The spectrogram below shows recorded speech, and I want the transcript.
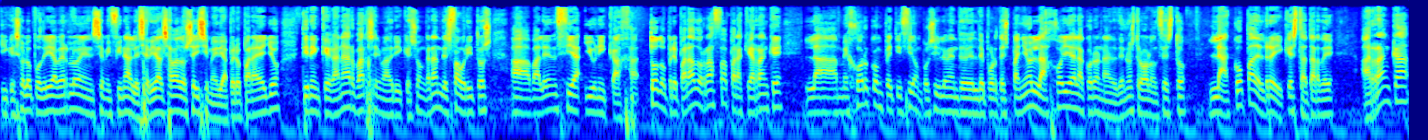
y que solo podría verlo en semifinales. Sería el sábado seis y media, pero para ello tienen que ganar Barça y Madrid, que son grandes favoritos a Valencia y Unicaja. Todo preparado, Rafa, para que arranque la mejor competición posiblemente del deporte español, la joya de la corona de nuestro baloncesto, la Copa del Rey, que esta tarde arranca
